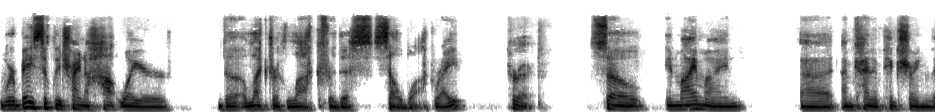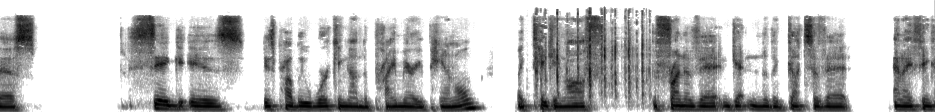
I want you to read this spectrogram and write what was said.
we're basically trying to hotwire the electric lock for this cell block, right? Correct. So in my mind, uh, I'm kind of picturing this. Sigg is is probably working on the primary panel, like taking off the front of it and getting into the guts of it. And I think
